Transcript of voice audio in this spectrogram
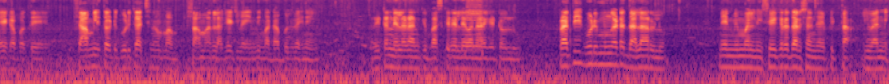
లేకపోతే ఫ్యామిలీతో గుడికి వచ్చిన మా సామాన్ లగేజ్ పోయింది మా డబ్బులు పోయినాయి. రిటర్న్ వెళ్ళడానికి బస్కి వెళ్ళేవని అడిగేటోళ్ళు. ప్రతి గుడి ముంగట దళారులు. నేను మిమ్మల్ని శీఘ్ర దర్శనం చేపిస్తా ఇవన్నీ.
